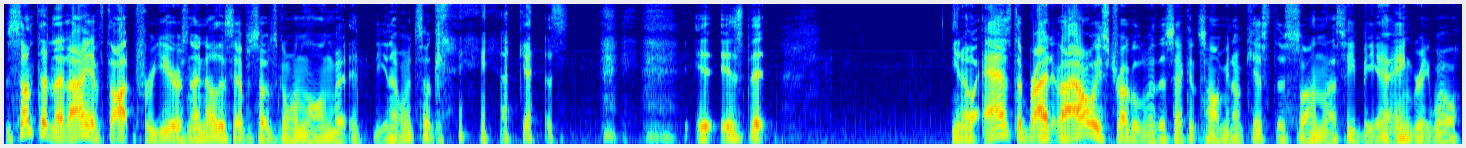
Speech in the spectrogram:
something that I have thought for years, and I know this episode's going long, but, it, you know, it's okay, I guess, is that you know, as the bride, I always struggled with the second psalm, you know, kiss the son lest he be angry. Well,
